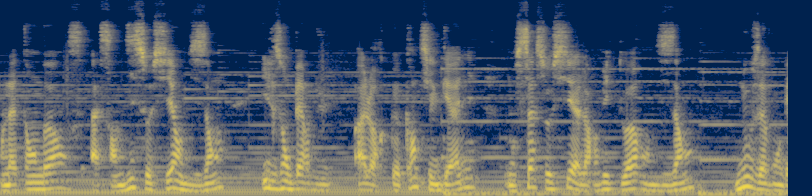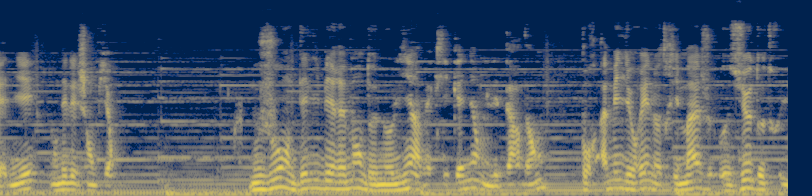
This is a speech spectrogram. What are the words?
on a tendance à s'en dissocier en disant ils ont perdu, alors que quand ils gagnent, on s'associe à leur victoire en disant nous avons gagné, on est les champions. Nous jouons délibérément de nos liens avec les gagnants et les perdants pour améliorer notre image aux yeux d'autrui.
